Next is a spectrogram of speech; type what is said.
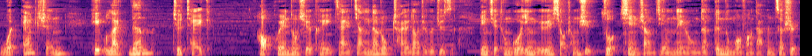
what action he would like them to take。好，会员同学可以在讲义当中查阅到这个句子，并且通过英语约小程序做线上节目内容的跟读模仿打分测试。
